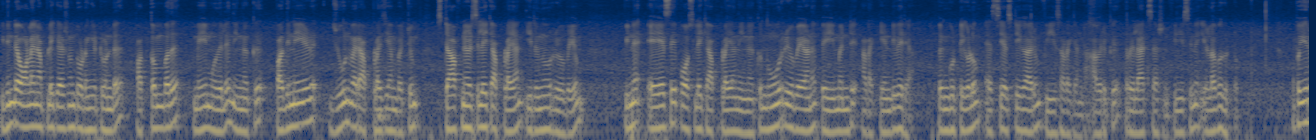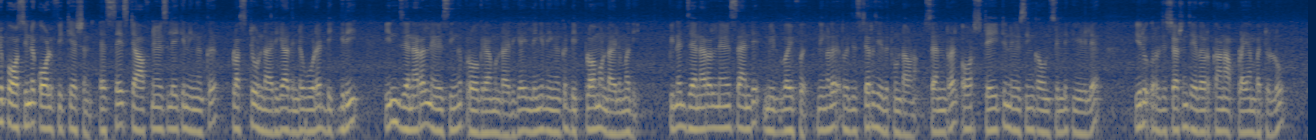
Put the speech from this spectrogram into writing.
ഇതിന്റെ ഓൺലൈൻ ആപ്ലിക്കേഷനും തുടങ്ങിയിട്ടുണ്ട്. പത്തൊമ്പത് മെയ് മുതൽ നിങ്ങൾക്ക് പതിനേഴ് ജൂൺ വരെ അപ്ലൈ ചെയ്യാൻ പറ്റും. സ്റ്റാഫ് നേഴ്സിലേക്ക് അപ്ലൈ ചെയ്യാൻ ഇരുന്നൂറ് രൂപയും പിന്നെ എ എസ് ഐ പോസ്റ്റിലേക്ക് അപ്ലൈ ചെയ്യാൻ നിങ്ങൾക്ക് നൂറ് രൂപയാണ് പേയ്മെന്റ് അടയ്ക്കേണ്ടി വരിക. പെൺകുട്ടികളും എസ് സി എസ് ടിക്കാരും ഫീസ് അടയ്ക്കേണ്ട. അവർക്ക് റിലാക്സേഷൻ ഫീസിന് ഇളവ് കിട്ടും. അപ്പോൾ ഈ ഒരു പോസ്റ്റിന്റെ ക്വാളിഫിക്കേഷൻ എസ് ഐ സ്റ്റാഫ് നേഴ്സിലേക്ക് നിങ്ങൾക്ക് പ്ലസ് ടു ഉണ്ടായിരിക്കുക. അതിന്റെ കൂടെ degree in general nursing programme ഉണ്ടായിരിക്കുക. ഇല്ലെങ്കിൽ നിങ്ങൾക്ക് ഡിപ്ലോമ ഉണ്ടായാലും മതി. പിന്നെ general nurse and midwife നിങ്ങൾ രജിസ്റ്റർ ചെയ്തിട്ടുണ്ടാവണം. സെൻട്രൽ ഓർ സ്റ്റേറ്റ് നേഴ്സിംഗ് കൗൺസിലിന്റെ കീഴിൽ ഈ ഒരു രജിസ്ട്രേഷൻ ചെയ്തവർക്കാണ് അപ്ലൈ ചെയ്യാൻ പറ്റുള്ളൂ.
